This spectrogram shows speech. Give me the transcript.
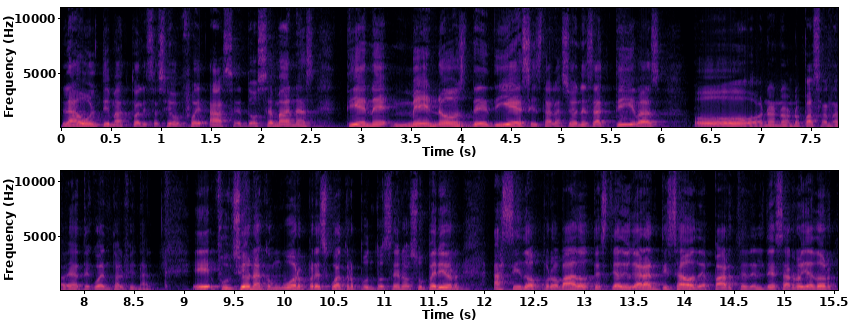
La última actualización fue hace dos semanas. Tiene menos de 10 instalaciones activas Oh, no, no, no pasa nada, ya te cuento al final. Eh, funciona con WordPress 4.0 superior, ha sido aprobado, testeado y garantizado de parte del desarrollador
